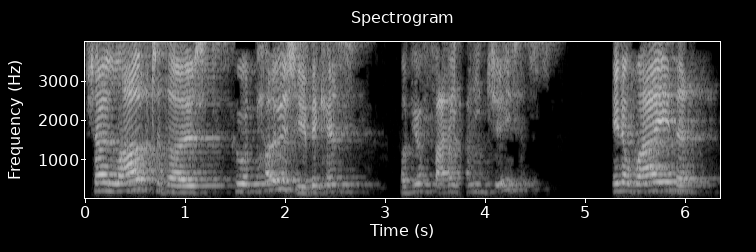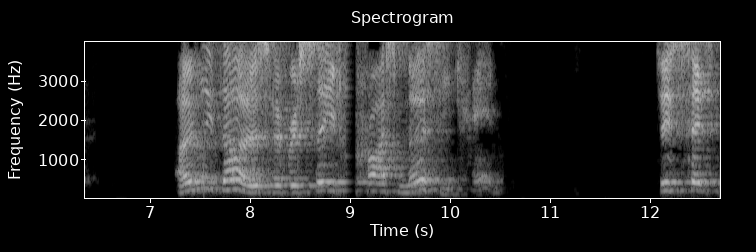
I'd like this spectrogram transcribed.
Show love to those who oppose you because of your faith in Jesus in a way that only those who have received Christ's mercy can. Jesus says,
